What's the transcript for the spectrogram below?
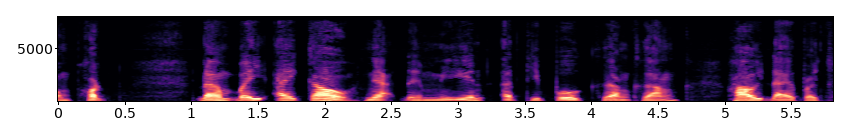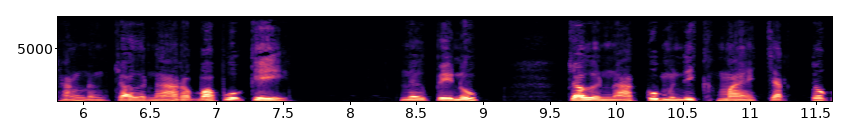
បំផុត ដើម្បីឯកោអ្នកដែលមានឥទ្ធិពលខ្លាំងខ្លាំងហើយដែលប្រឆាំងនឹងចលនារបស់ពួកគេ នៅពេលនោះចលនាកុម្មុយនីសខ្មែរចាត់ទុក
